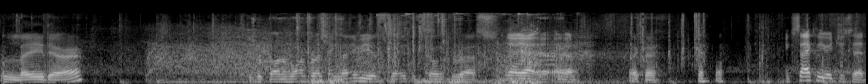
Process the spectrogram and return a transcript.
lay there. Is we going one pressing? Maybe it's mate is going to rest. Yeah, yeah, yeah. It. Okay. Exactly what you said.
